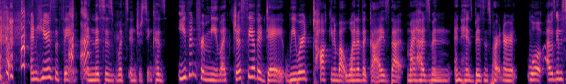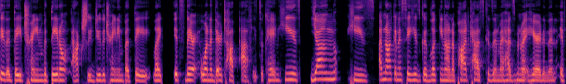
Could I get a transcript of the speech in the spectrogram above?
and here's the thing, and this is what's interesting because even for me, like just the other day, we were talking about one of the guys that my husband and his business partner well, I was going to say that they train, but they don't actually do the training, but they like it's their one of their top athletes. Okay. And he is young. He's, I'm not going to say he's good looking on a podcast because then my husband might hear it. And then if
